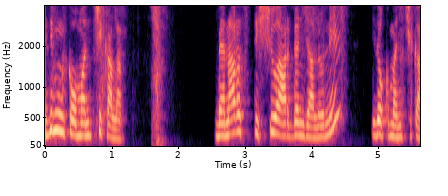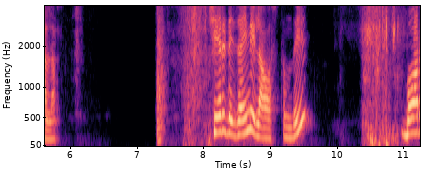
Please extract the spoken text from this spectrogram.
ఇది ఇంకో మంచి కలర్. బెనారస్ టిష్యూ ఆర్గంజాలోని ఇది ఒక మంచి కలర్ చీర డిజైన్ ఇలా వస్తుంది. బోర్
